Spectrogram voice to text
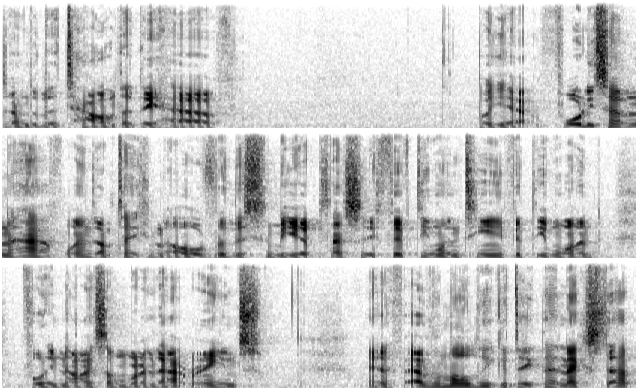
terms of the talent that they have. But yeah, 47 and a half wins. I'm taking the over. This can be a potentially 50 win team, 51, 49, somewhere in that range. And if Evan Mobley could take that next step,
